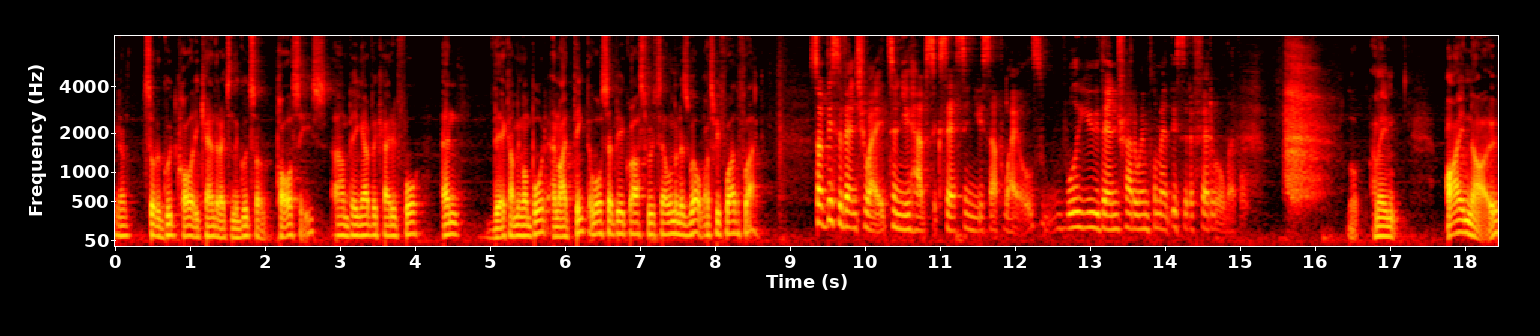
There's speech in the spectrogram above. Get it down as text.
you know, sort of good quality candidates and the good sort of policies um, being advocated for, and they're coming on board. And I think there'll also be a grassroots element as well once we fly the flag. So if this eventuates and you have success in New South Wales, will you then try to implement this at a federal level? Look, I mean, I know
